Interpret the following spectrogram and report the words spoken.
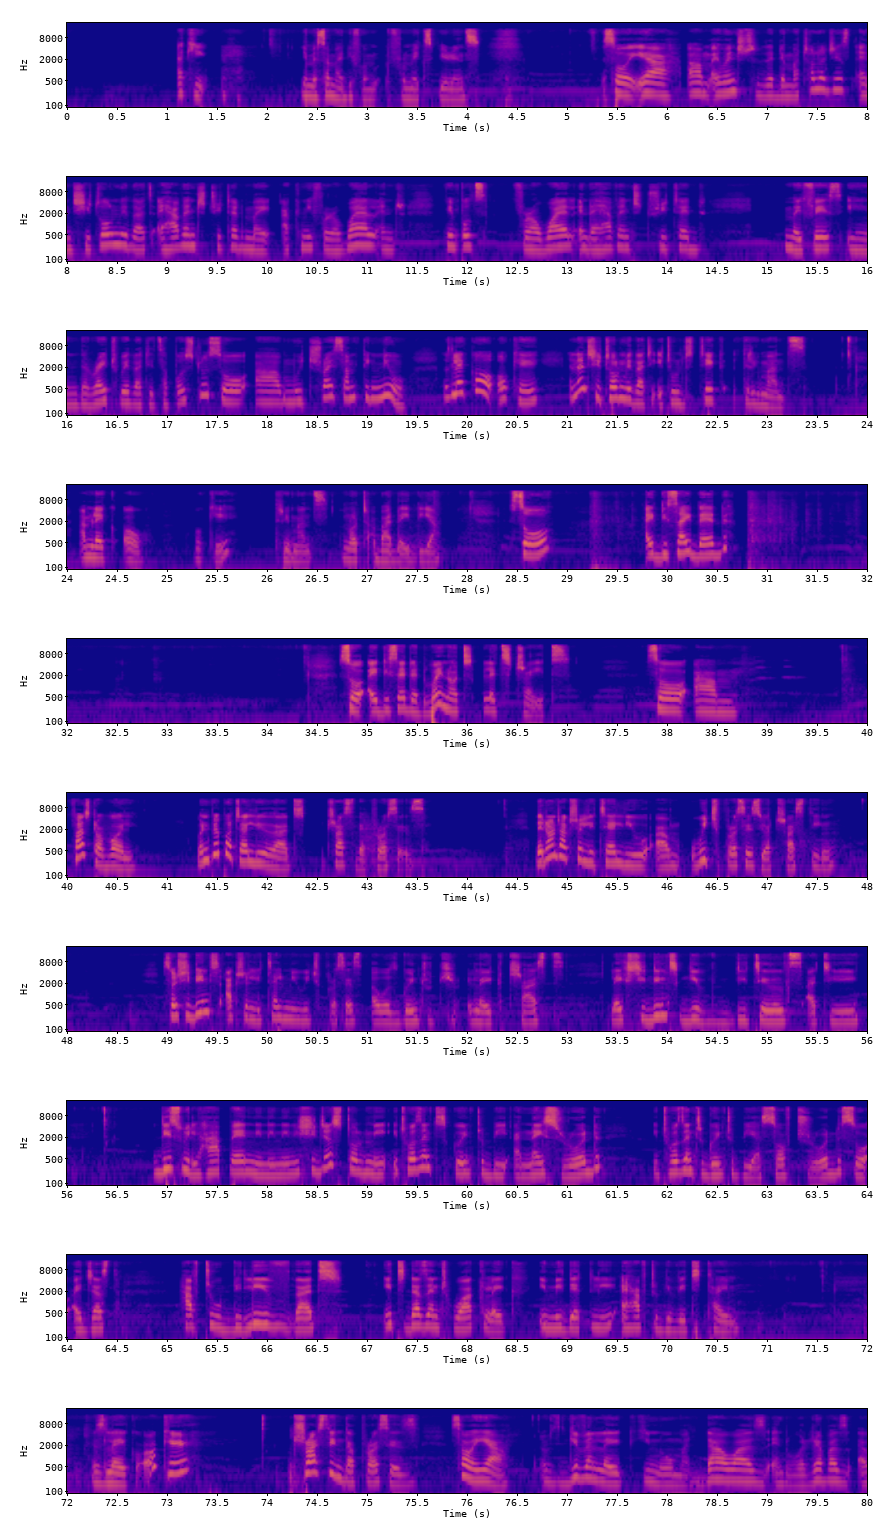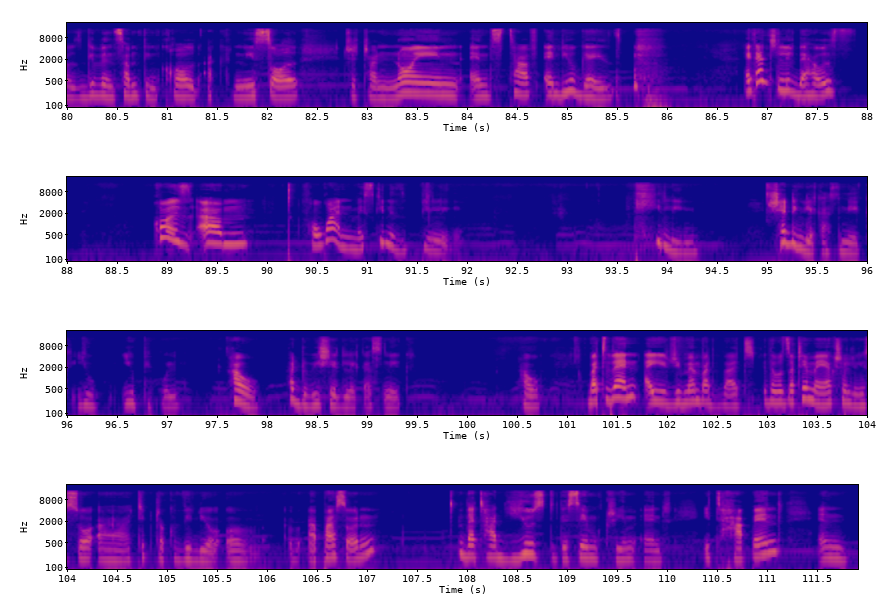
Aki nimesema hadi from, from experience so yeah um, i went to the dermatologist and she told me that i haven't treated my acne for a while and pimples for a while and i haven't treated my face in the right way that it's supposed to. So um, we try something new. I was like oh okay. And then she told me that it would take three months. I'm like oh okay. Three months. Not a bad idea. So i decided so i decided why not? Let's try it. So um first of all when people tell you that trust the process they don't actually tell you um which process you're trusting. So she didn't actually tell me which process i was going to tr- like trust. Like she didn't give details at this will happen nini, nini. she just told me it wasn't going to be a nice road. It wasn't going to be a soft road. So i just have to believe that it doesn't work like immediately. I have to give it time. It's like okay trusting the process. So yeah i was given like you know madawas and whatever i was given something called acnisol tretinoin and stuff. And you guys i can't leave the house cause um for one my skin is peeling. Peeling. Shedding like a snake you you people. How? How do we shed like a snake? How but then i remembered that there was a time i actually saw a tiktok video of a person that had used the same cream and it happened and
